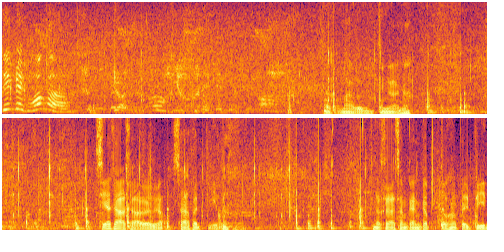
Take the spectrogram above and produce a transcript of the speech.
ดิ้นด้วยท้องเห รอมันขอมาเบิ่งจริงอ่นะเสียค่าขาวเลยพี่น้องซาเพิ่นกีดเนาะราคาสำคัญครับต้องไปปีน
